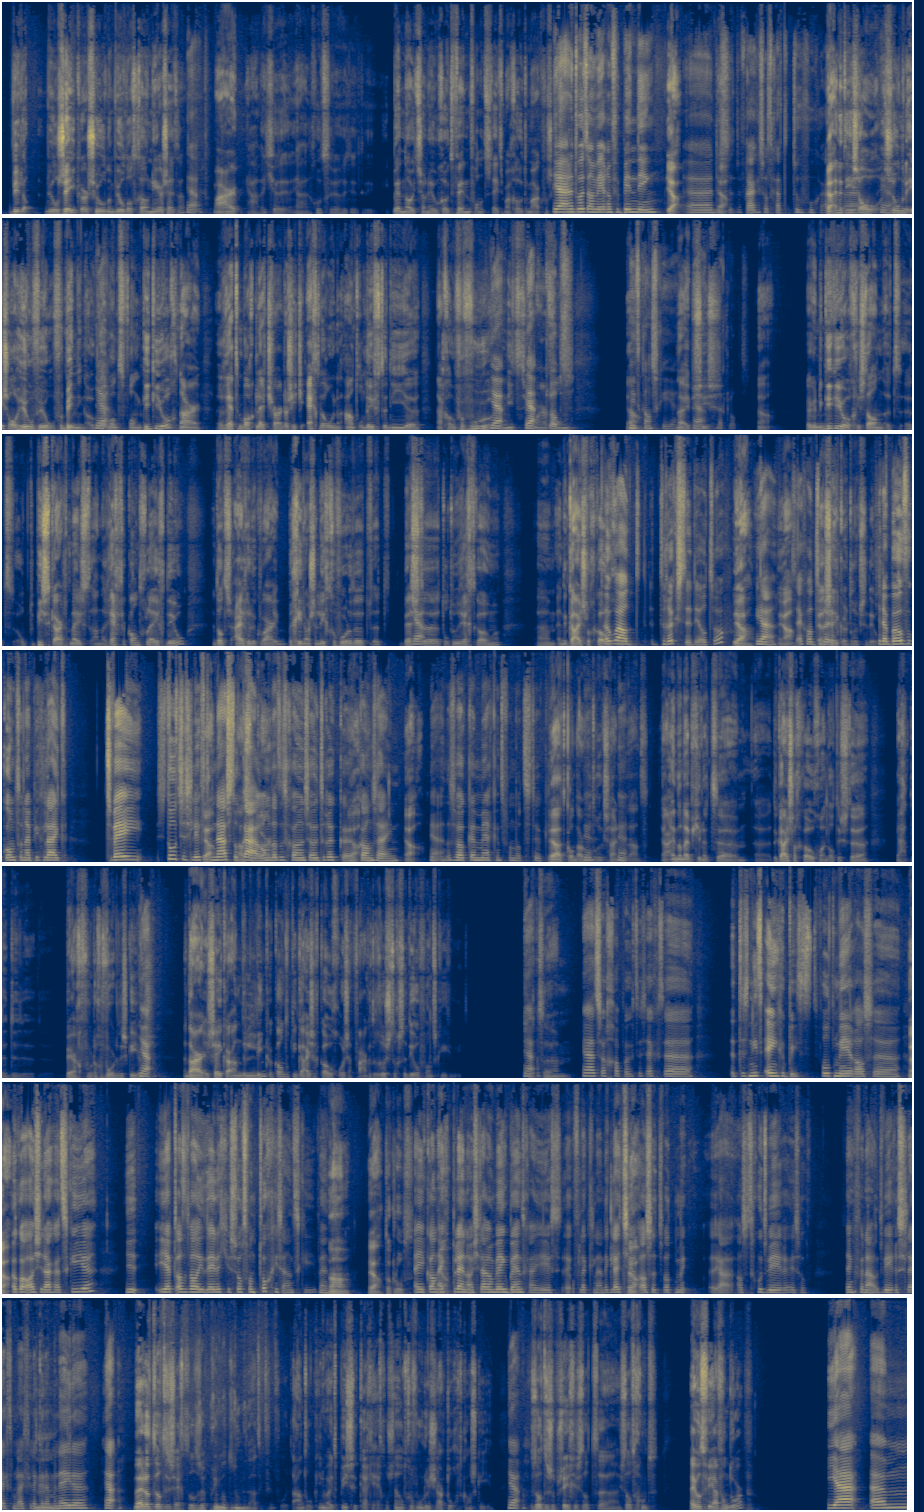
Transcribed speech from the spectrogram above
willen, wil zeker Zulden wil dat gewoon neerzetten. Ja, Maar ja, weet je, ja, goed. eh, Ik ben nooit zo'n heel groot fan van het steeds maar groter maken van ja, en het wordt dan weer een verbinding. Ja, Eh, dus Ja. de vraag is, wat gaat het toevoegen? Ja, en het is eh, al, ja. Zulden is al heel veel verbinding ook. Ja. Hè? Want van Gikioch naar Rettenbach Gletscher, daar zit je echt wel in een aantal liften die je nou, gewoon vervoeren. Ja. En Niet zeg Ja, maar klopt. van. Ja. Niet kan skiën. Nee, Ja, precies. dat klopt. Kijk, de Gikioch is dan het, het op de pistekaart het meest aan de rechterkant gelegen deel. En dat is eigenlijk waar beginners en lichtgevorderden het, het beste tot hun recht komen. Ehm, en de Geislagkogel... Ook wel het drukste deel, toch? Ja, Ja, ja. het is echt wel ja druk. zeker het drukste deel. Als je daar boven komt, dan heb je gelijk twee stoeltjes liften Ja, naast naast elkaar, omdat het gewoon zo druk eh, kan zijn. Ja. Ja, dat is wel kenmerkend van dat stuk. Ja, het kan daar wel druk zijn inderdaad. Ja, en dan heb je het, eh, de Geislagkogel en dat is de, ja, de, de, de berg voor de gevorderde skiers. Ja. En daar is zeker aan de linkerkant op die Geislagkogel is vaak het rustigste deel van het skigebied. Ja. Dat, ehm, Ja, het is wel grappig. Het is echt, eh, het is niet één gebied. Het voelt meer als, eh, Ja. ook al als je daar gaat skiën, je, je hebt altijd wel het idee dat je een soort van tochtjes aan het skiën bent. aha, ja, dat klopt. En je kan echt Ja. plannen. Als je daar een week bent, ga je eerst eh, of lekker naar de gletsjer Ja. als het wat ja, als het goed weer is. Of denk van nou, het weer is slecht, dan blijf je lekker Mm. naar beneden. Ja, Nee, dat, dat is echt dat is echt prima te doen inderdaad. Ik vind voor het aantal kilometer piste krijg je echt wel snel het gevoel dat je daar tocht kan skiën. ja. Dus dat is op zich is dat, eh, is dat goed. Hey, wat vind jij van het dorp? Ja, ehm,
